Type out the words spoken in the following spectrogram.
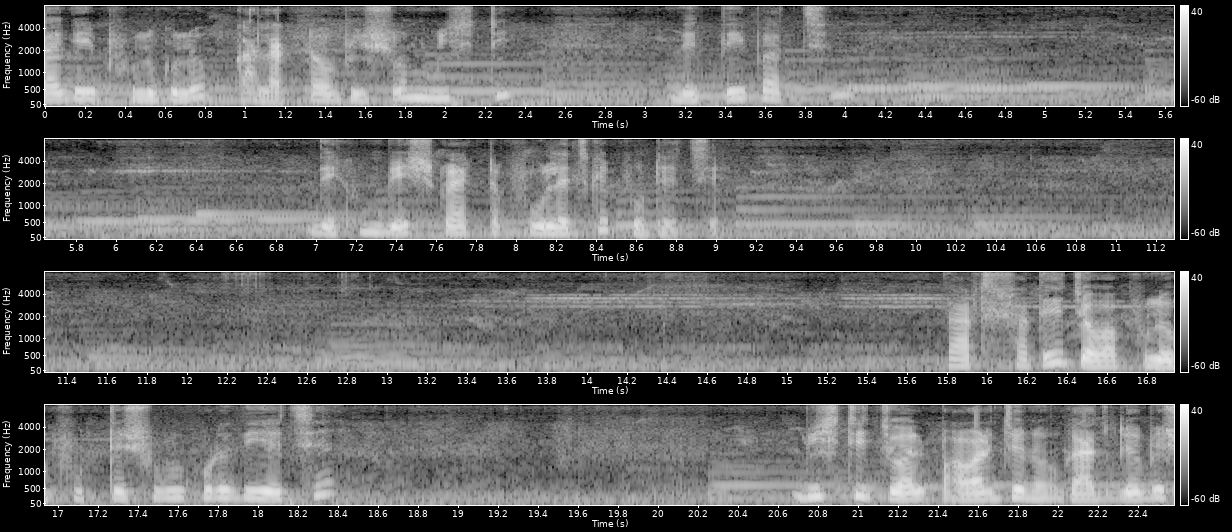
লাগে এই ফুলগুলো, কালারটাও ভীষণ মিষ্টি, দেখতেই পাচ্ছেন। দেখুন বেশ কয়েকটা ফুল আজকে ফুটেছে। তার সাথে জবা ফুলও ফুটতে শুরু করে দিয়েছে। বৃষ্টির জল পাওয়ার জন্য গাছগুলো বেশ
